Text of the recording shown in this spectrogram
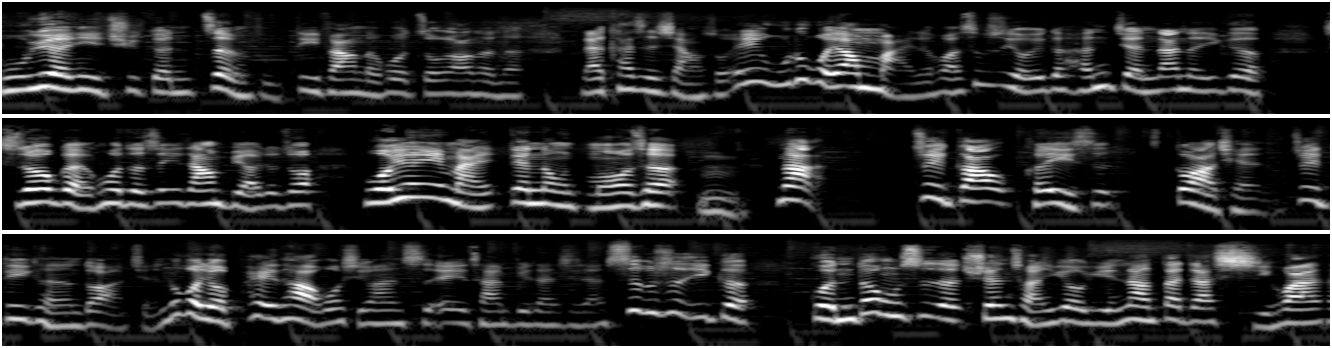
不愿意去跟政府、地方的或中央的呢来开始想说，诶，我如果要买的话，是不是有一个很简单的一个 slogan 或者是一张表，就是说我愿意买电动摩托车，嗯，那最高可以是多少钱？最低可能多少钱？如果有配套，我喜欢吃 A 餐、B 餐、C 餐，是不是一个滚动式的宣传诱因，让大家喜欢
